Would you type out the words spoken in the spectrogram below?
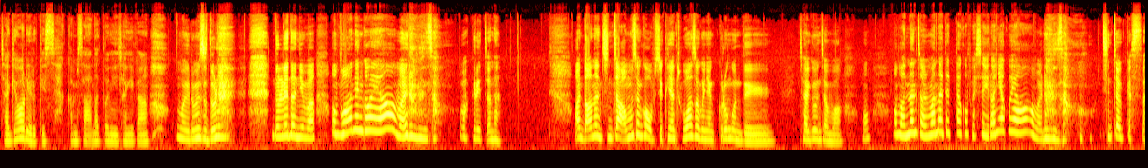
자기 허리 이렇게 싹 감싸 안았더니 자기가 "헉!" 막 이러면서 놀래 놀래더니 막 어 뭐 하는 거예요? 막 이러면서 막 그랬잖아. 아 나는 진짜 아무 생각 없이 그냥 좋아서 그냥 그런 건데 자기 혼자 막 어, 어 만난 지 얼마나 됐다고 벌써 이러냐고요? 막 이러면서 진짜 웃겼어.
